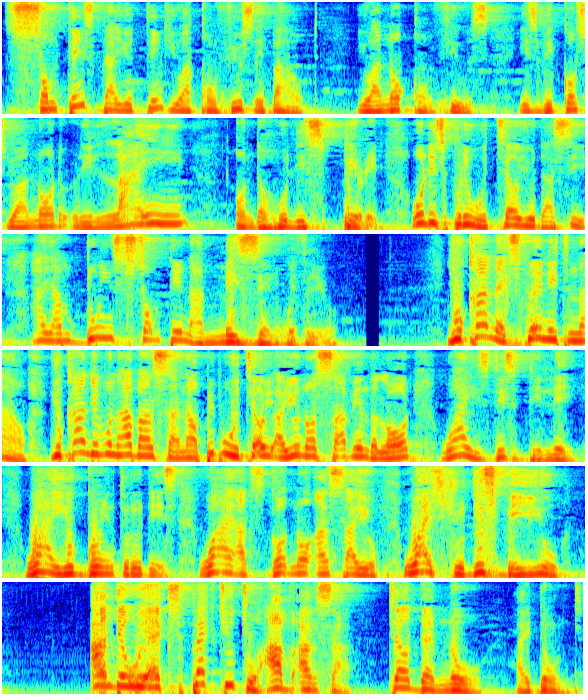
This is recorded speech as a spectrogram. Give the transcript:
Some things that you think you are confused about, you are not confused. It's because you are not relying on the Holy Spirit. Holy Spirit will tell you that, see, I am doing something amazing with you. You can't explain it now. You can't even have answer now. People will tell you, are you not serving the Lord? Why is this delay? Why are you going through this? Why has God not answer you? Why should this be you? And they will expect you to have answer. Tell them, no, I don't.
